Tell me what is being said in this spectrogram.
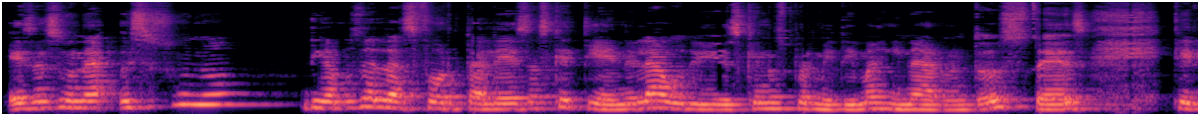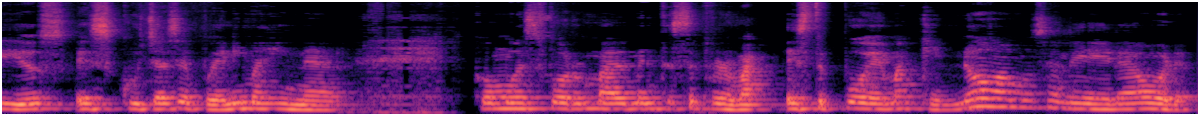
Esa es una. Es uno, digamos, de las fortalezas que tiene el audio y es que nos permite imaginarlo. Entonces, ustedes, queridos escuchas, se pueden imaginar cómo es formalmente este, poema, este poema que no vamos a leer ahora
